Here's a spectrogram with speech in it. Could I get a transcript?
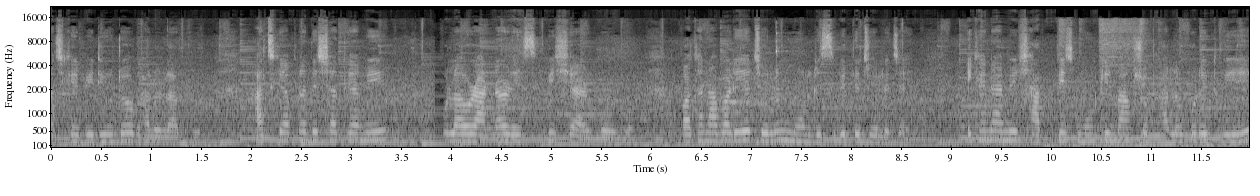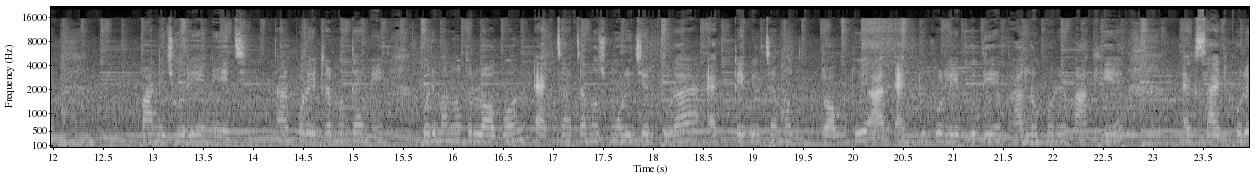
আজকের ভিডিওটাও ভালো লাগবে। আজকে আপনাদের সাথে আমি পোলাও রান্নার রেসিপি শেয়ার করব। কথা না বাড়িয়ে চলুন মূল রেসিপিতে চলে যাই। এখানে আমি সাত পিস মুরগির মাংস ভালো করে ধুয়ে পানি ঝরিয়ে নিয়েছি। তারপর এটার মধ্যে আমি পরিমাণ মতো লবণ, এক চা চামচ মরিচের গুঁড়া, এক টেবিল চামচ টক দই আর এক টুকরো লেবু দিয়ে ভালো করে মাখিয়ে এক সাইড করে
